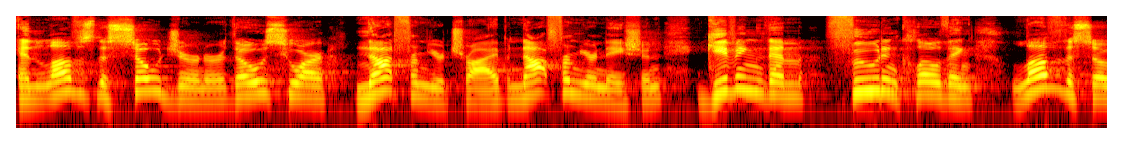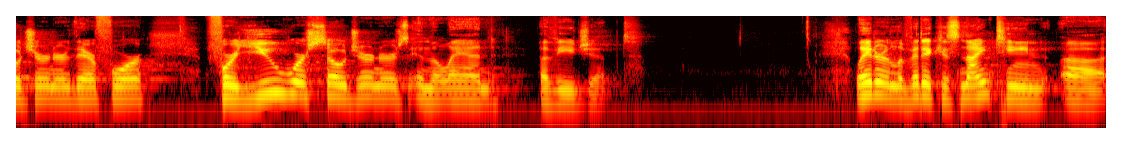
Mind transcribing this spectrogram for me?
and loves the sojourner, those who are not from your tribe, not from your nation, giving them food and clothing. Love the sojourner, therefore, for you were sojourners in the land of Egypt. Later in Leviticus 19, uh,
